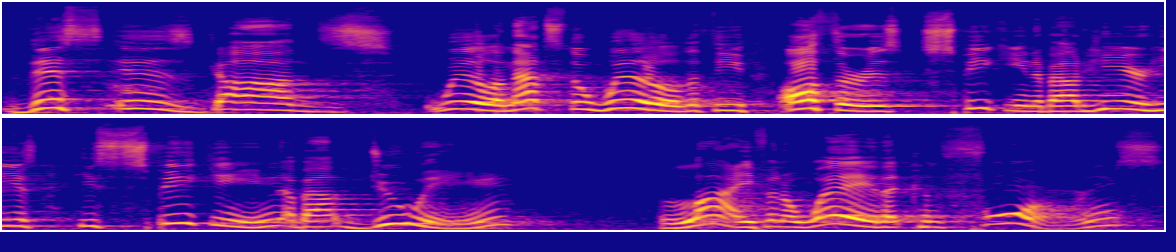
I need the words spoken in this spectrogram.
This is God's will, and that's the will that the author is speaking about here. He is, he's speaking about doing life in a way that conforms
